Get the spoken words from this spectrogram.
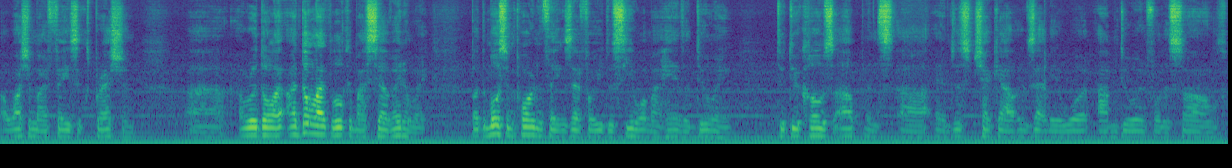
or watching my face expression. Uh, I really don't. Like, I don't like to look at myself anyway. But the most important thing is that for you to see what my hands are doing to do close up and uh, and just check out exactly what I'm doing for the songs.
